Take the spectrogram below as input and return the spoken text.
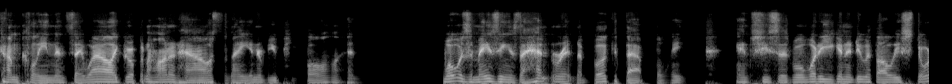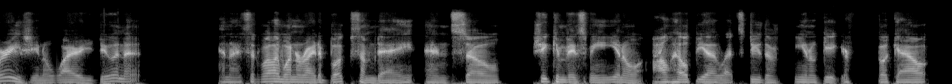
come clean and say well i grew up in a haunted house and i interview people and what was amazing is i hadn't written a book at that point and she said well what are you going to do with all these stories? You know why are you doing it? And i said well i want to write a book someday and so she convinced me you know i'll help you let's do the you know get your book out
